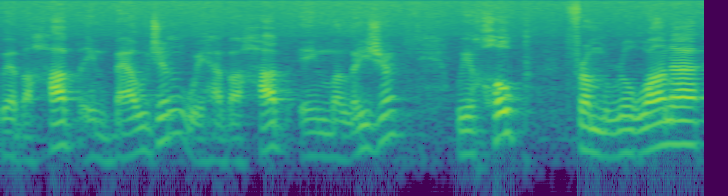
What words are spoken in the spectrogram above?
We have a hub in Belgium. We have a hub in Malaysia. We hope from Rwanda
